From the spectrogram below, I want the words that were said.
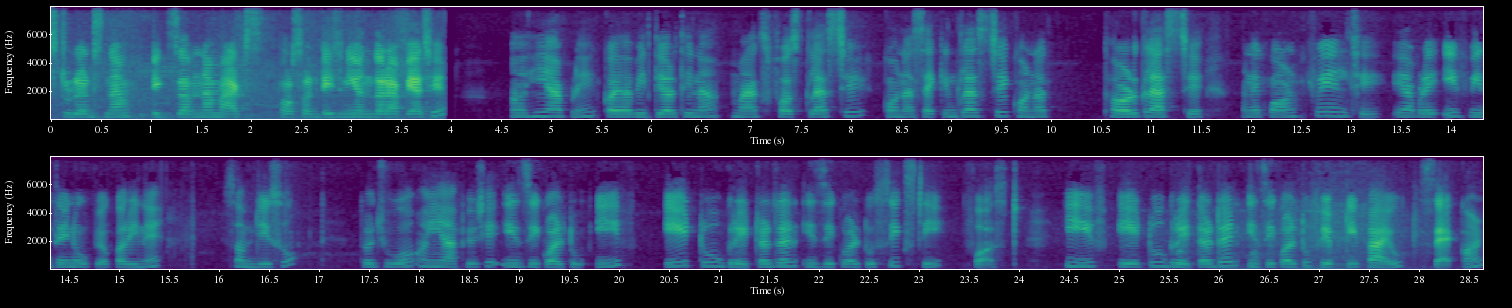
સ્ટુડન્ટ્સના એક્ઝામના માર્ક્સ પર્સન્ટેજની અંદર આપ્યા છે. અહીં આપણે કયા વિદ્યાર્થીના માર્ક્સ ફર્સ્ટ ક્લાસ છે, કોના સેકન્ડ ક્લાસ છે, કોના થર્ડ ક્લાસ છે અને કોણ ફેલ છે એ આપણે ઇફ વિધેયનો ઉપયોગ કરીને સમજીશું. તો જુઓ, અહીં આપ્યું છે is equal to if A two greater than is equal to sixty first if a2 greater than is equal to 55 second,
